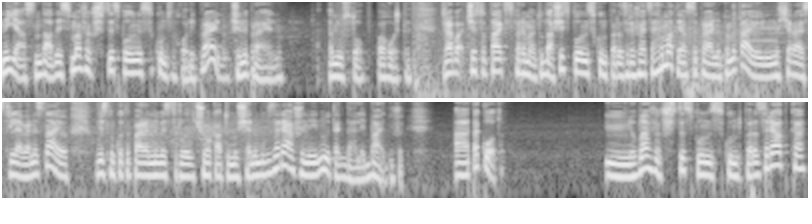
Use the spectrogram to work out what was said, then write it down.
Неясно, да, десь в межах 6,5 секунд виходить, правильно чи неправильно? А ну стоп, погодьте. Треба чистота експерименту. Да, 6,5 секунд перезаряджається гармата, я все правильно пам'ятаю. Нахіра я стріляв, я не знаю. Висновку тепер я не вистрілив чувака, тому що я не був заряджений, ну і так далі. Байдуже. А так от. В межах 6,5 секунд перезарядка,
